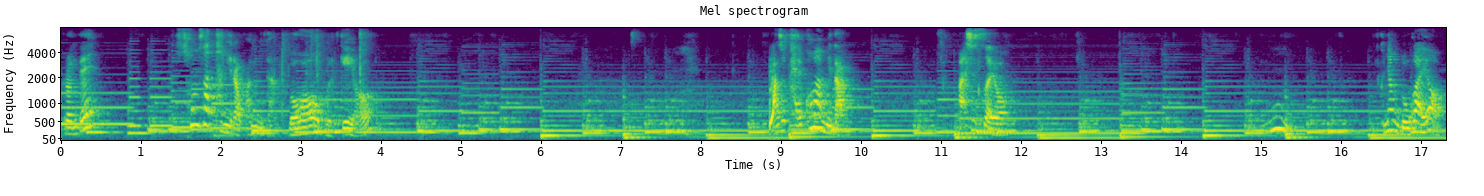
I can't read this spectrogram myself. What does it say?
그런데 솜사탕이라고 합니다. 먹어볼게요. 아주 달콤합니다 맛있어요 음, 그냥 녹아요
